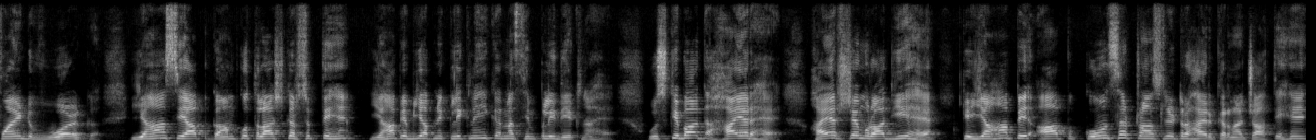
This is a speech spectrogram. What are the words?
فائنڈ ورک یہاں سے آپ کام کو تلاش کر سکتے ہیں۔ یہاں پہ ابھی آپ نے کلک نہیں کرنا سمپلی دیکھنا ہے۔ اس کے بعد ہائر ہے۔ ہائر سے مراد یہ ہے کہ یہاں پہ آپ کون سا ٹرانسلیٹر ہائر کرنا چاہتے ہیں،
